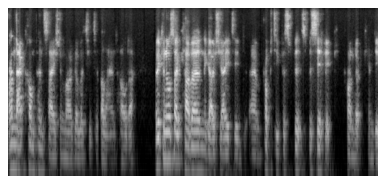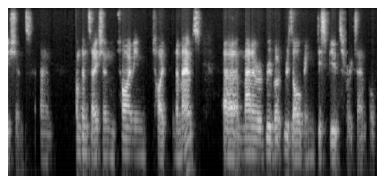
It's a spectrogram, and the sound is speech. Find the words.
and that compensation liability to the landholder. But it can also cover negotiated um, property specific conduct conditions. Um, compensation, timing, type and amounts, uh, manner of re resolving disputes, for example.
